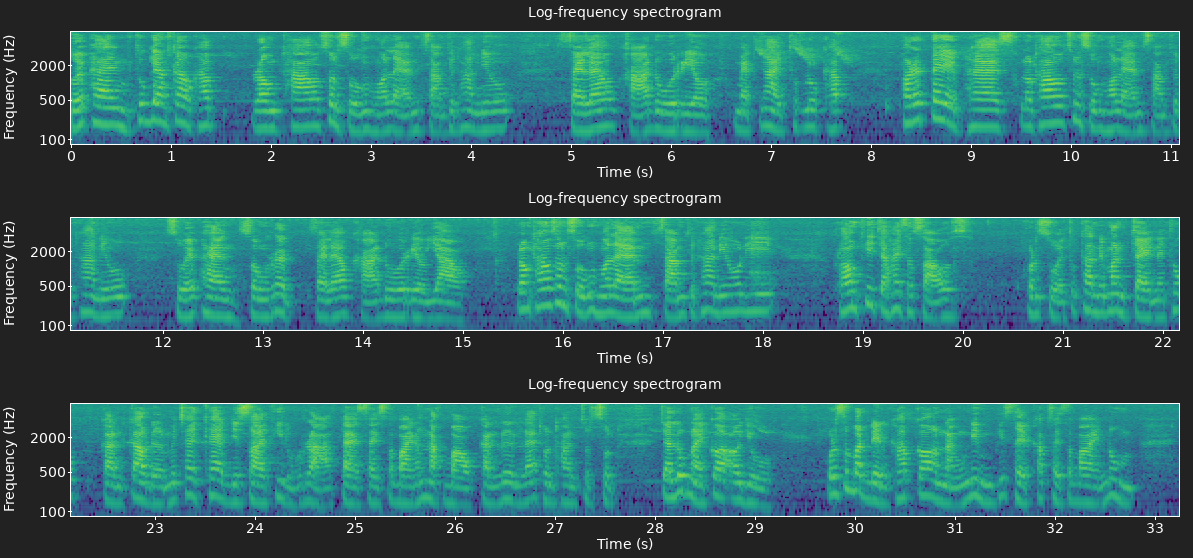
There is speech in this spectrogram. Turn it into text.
สวยแพงทุกย่างก้าวครับ รองเท้าส้นสูงหัวแหลม 3.5 นิ้ว ใส่แล้วขาดูเรียว แมทง่ายทุกลุกครับพาราเต้แพรสรองเท้าส้นสูงหัวแหลม 3.5 นิ้ว สวยแพงทรงเลิศใส่แล้วขาดูเรียวยาว รองเท้าส้นสูงหัวแหลม 3.5 นิ้วนี้ พร้อมที่จะให้สาวๆคนสวยทุกท่านได้มั่นใจในทุกการก้าวเดินไม่ใช่แค่ดีไซน์ที่หรูหรา แต่ใส่สบายน้ำหนักเบากันลื่นและทนทานสุดๆ จะลุกไหนก็เอาอยู่ คุณสมบัติเด่นครับก็หนังนิ่มพิเศษครับใส่สบายนุ่ม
